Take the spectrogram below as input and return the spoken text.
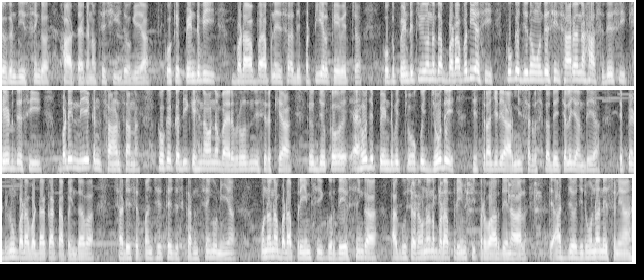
ਗਗਨਦੀਪ ਸਿੰਘ ਹਾਰਟ ਅਟੈਕ ਨਾਲ ਉੱਥੇ ਸ਼ਹੀਦ ਹੋ ਗਏ ਆ, ਕਿਉਂਕਿ ਪਿੰਡ ਵੀ ਬੜਾ ਆਪਣੇ ਸਾਡੇ ਪੱਟੀ ਹਲਕੇ ਵਿੱਚ, ਕਿਉਂਕਿ ਪਿੰਡ 'ਚ ਵੀ ਉਹਨਾਂ ਦਾ ਬੜਾ ਵਧੀਆ ਸੀ, ਕਿਉਂਕਿ ਜਦੋਂ ਆਉਂਦੇ ਸੀ ਸਾਰਿਆਂ ਨਾਲ ਹੱਸਦੇ ਸੀ, ਖੇਡਦੇ ਸੀ, ਬੜੇ ਨੇਕ ਇਨਸਾਨ ਸਨ, ਕਿਉਂਕਿ ਕਦੀ ਕਿਸੇ ਨਾਲ ਉਹਨਾਂ ਵੈਰ ਵਿਰੋਧ ਨਹੀਂ ਸੀ ਰੱਖਿਆ, ਕਿ ਜੋ ਇਹੋ ਜਿਹੇ ਪਿੰਡ ਵਿੱਚੋਂ ਕੋਈ ਯੋਧੇ ਜਿਸ ਤਰ੍ਹਾਂ ਜਿਹੜੇ ਆਰਮੀ ਸਰਵਿਸ ਕਰਦੇ ਚਲੇ ਜਾਂਦੇ ਆ, ਤੇ ਪਿੰਡ ਨੂੰ ਬੜਾ ਵੱਡਾ ਘਾਟਾ ਪੈਂਦਾ ਵਾ। ਸਾਡੇ ਸਰਪੰਚ ਇੱਥੇ ਜਸਕਰਨ ਸਿੰਘ ਹੁਣੀ ਆ ਉਹਨਾਂ ਨਾਲ ਬੜਾ ਪ੍ਰੇਮ ਸੀ, ਗੁਰਦੇਵ ਸਿੰਘ ਆ, ਆਗੂ ਸਾਡਾ, ਉਹਨਾਂ ਨਾਲ ਬੜਾ ਪ੍ਰੇਮ ਸੀ ਪਰਿਵਾਰ ਦੇ ਨਾਲ। ਤੇ ਅੱਜ ਜਦੋਂ ਉਹਨਾਂ ਨੇ ਸੁਣਿਆ,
